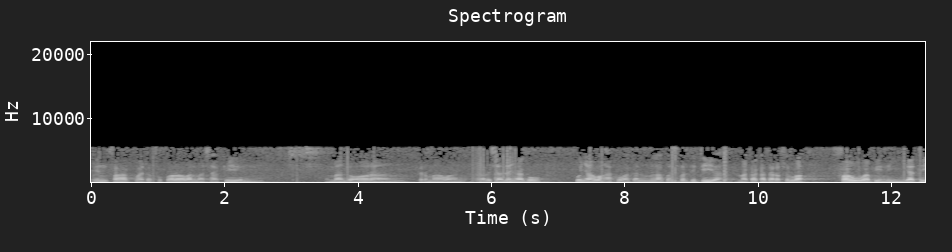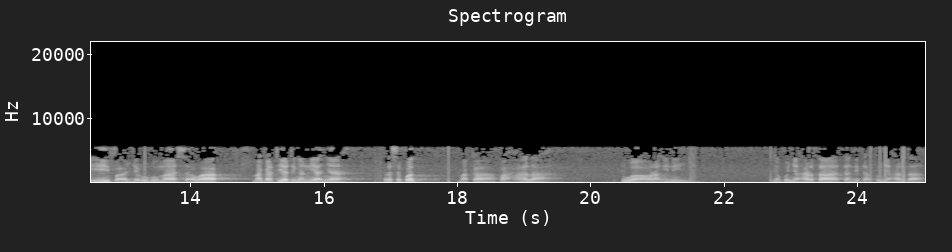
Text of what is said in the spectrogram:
infak pada fuqara wal masakin, membantu orang, dermawan. Kalau seandainya aku punya uang, aku akan melakukan seperti dia. Maka kata Rasulullah, "Fawwa biniyatihi fa ajruhuma sawa." Maka dia dengan niatnya tersebut maka pahala dua orang ini yang punya harta dan tidak punya harta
